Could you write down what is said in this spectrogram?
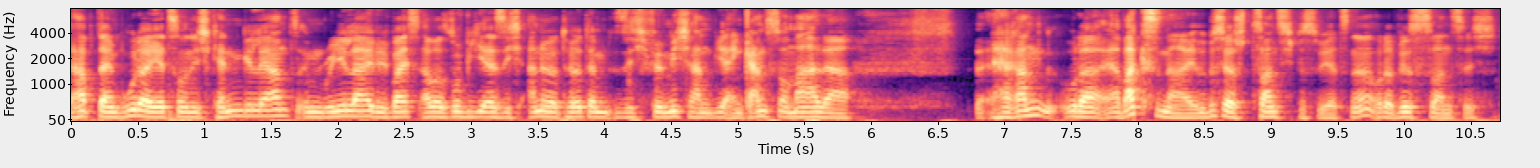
habe deinen Bruder jetzt noch nicht kennengelernt im Real Life, ich weiß aber, so wie er sich anhört, hört er sich für mich an wie ein ganz normaler Heran- oder Erwachsener. Du bist ja 20 bist du jetzt, ne? Oder bist 20?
